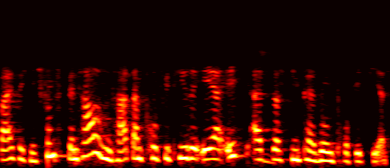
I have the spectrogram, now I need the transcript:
weiß ich nicht, 15.000 hat, dann profitiere eher ich, als dass die Person profitiert.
